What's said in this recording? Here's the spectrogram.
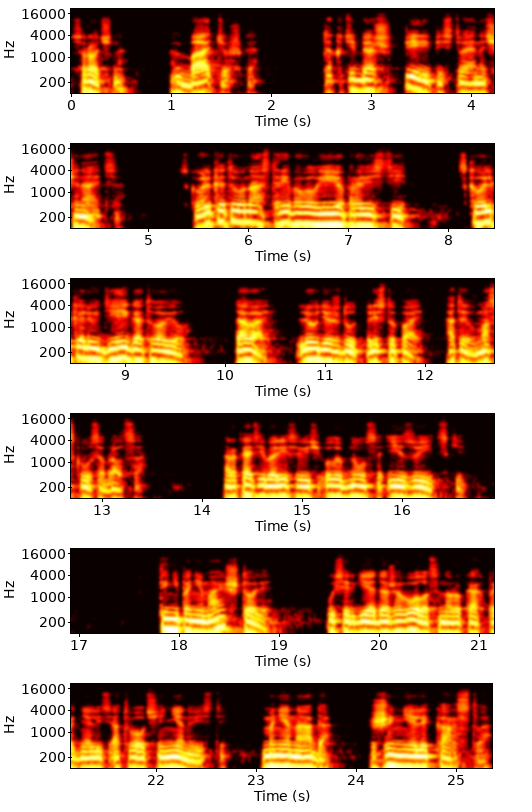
срочно. Батюшка, так у тебя ж перепись твоя начинается. Сколько ты у нас требовал ее провести? Сколько людей готовил? Давай, люди ждут, приступай, а ты в Москву собрался». Аркадий Борисович улыбнулся иезуитски. «Ты не понимаешь, что ли?» У Сергея даже волосы на руках поднялись от волчьей ненависти. «Мне надо. Жене лекарства».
